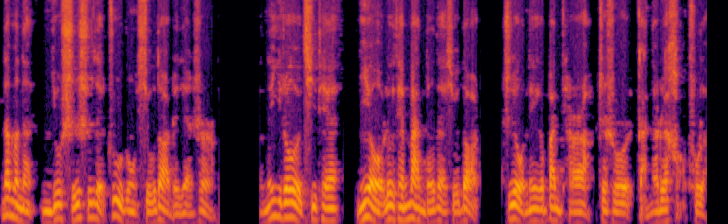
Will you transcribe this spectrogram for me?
那么呢，你就时时得注重修道这件事儿。那一周有七天，你有六天半都在修道，只有那个半天啊，这时候感到这好处了，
